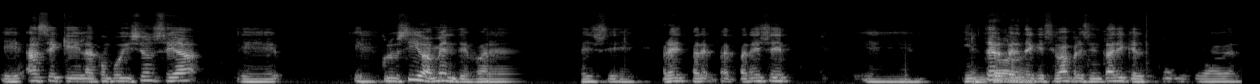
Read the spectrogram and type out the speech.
eh, hace que la composición sea eh, exclusivamente para ese, para, ese intérprete que se va a presentar y que el público va a ver.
